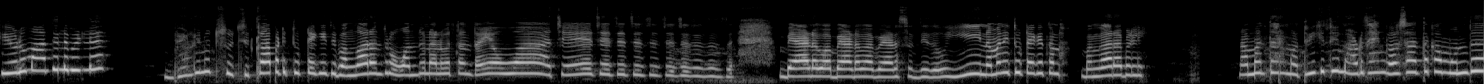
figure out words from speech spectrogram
ಕೇಳು ಮಾತಿಲ್ಲ ಬಿಡ್ಲೆ. ಬೆಳ್ಳಿನೂ ಸು ಸಿಕ್ಕಾಪಟ್ಟಿ ತುಟ್ಟಾಗೈತಿ, ಬಂಗಾರ ಅಂದ್ರು ಒಂದು ನಲ್ವತ್ತಂತ. ಯವ್ವಾ ಚೇ ಚೇ ಚೇ ಚೇ ಚೇ ಚೇ ಚೇ ಚೇ. ಬ್ಯಾಡವ ಬ್ಯಾಡವ ಬ್ಯಾಡ ಸುದ್ದಿದು ಈ ನಮ್ಮನೆ ತುಟ್ಟಾಗೈತಣ ಬಂಗಾರ ಬೆಳ್ಳಿ. ನಮ್ಮಂತಾರ ಮದ್ವೆ ಗಿದ್ವಿ ಮಾಡೋದು ಹೆಂಗ ಸಾತಕ ಮುಂದೆ?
